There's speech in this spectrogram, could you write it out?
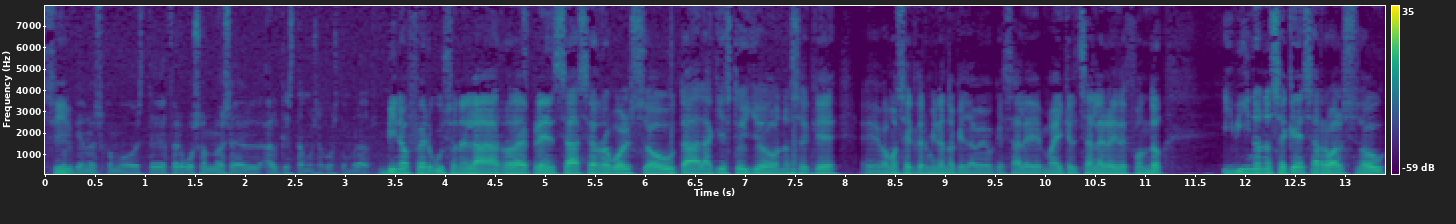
Sí. Porque no es como este Ferguson no es el al que estamos acostumbrados. Vino Ferguson en la rueda de prensa, se robó el show, tal, aquí estoy yo, no sé qué. Eh, vamos a ir terminando, que ya veo que sale Michael Chandler ahí de fondo. Y vino no sé qué, se ha robado el show.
